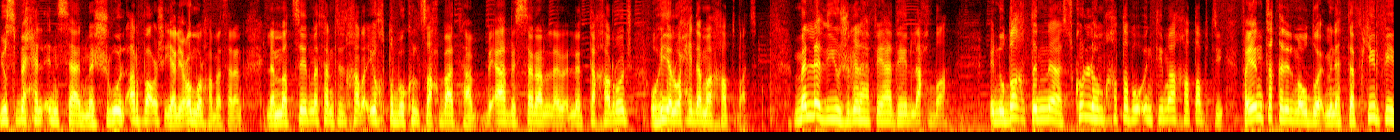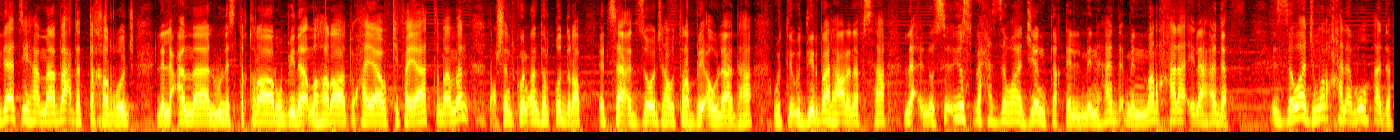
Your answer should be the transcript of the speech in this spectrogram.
يصبح الإنسان مشغول 24 يعني عمرها مثلا. لما تصير مثلا تتخرج يخطبوا كل صاحباتها بقابل السنة للتخرج وهي الوحيدة ما خطبت. ما الذي يشغلها في هذه اللحظة؟ إنه ضغط الناس كلهم خطبوا وأنت ما خطبتي. فينتقل الموضوع من التفكير في ذاتها ما بعد التخرج للعمل والاستقرار وبناء مهارات وحياة وكفايات تماما عشان تكون عندها القدرة تساعد زوجها وتربي أولادها وتدير بالها على نفسها. لا إنه يصبح الزواج ينتقل من هد من مرحلة إلى هدف. الزواج مرحلة مو هدف.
